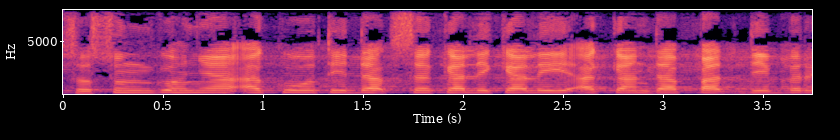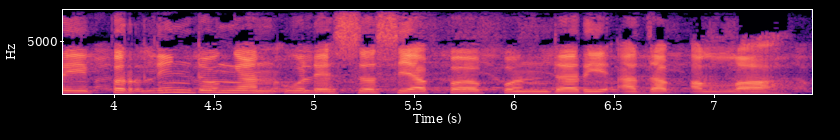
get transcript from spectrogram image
Sesungguhnya aku tidak sekali-kali akan dapat diberi perlindungan oleh sesiapa pun dari azab Allah.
